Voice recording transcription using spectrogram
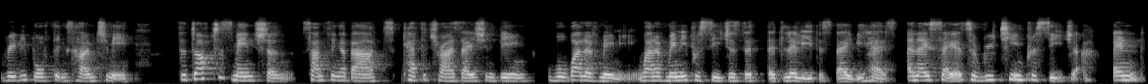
really brought things home to me. The doctors mention something about catheterization being well, one of many, one of many procedures that, that Lily, this baby, has. And they say it's a routine procedure. And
